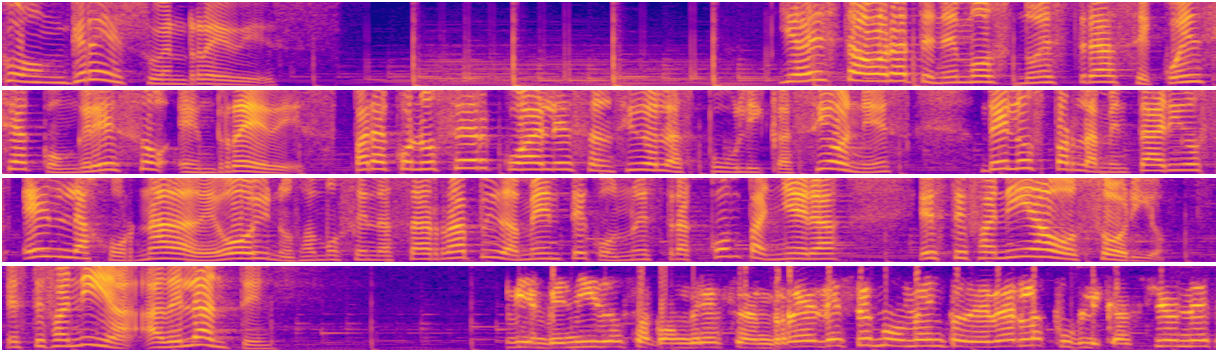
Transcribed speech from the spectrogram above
Congreso en redes. Y a esta hora tenemos nuestra secuencia Congreso en redes para conocer cuáles han sido las publicaciones de los parlamentarios en la jornada de hoy. Nos vamos a enlazar rápidamente con nuestra compañera Estefanía Osorio. Estefanía, adelante. Bienvenidos a Congreso en Redes. Es momento de ver las publicaciones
